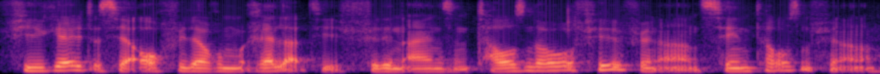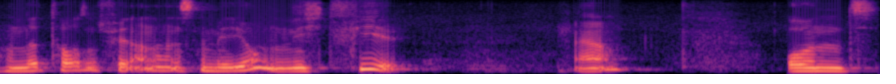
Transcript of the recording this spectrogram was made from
Viel Geld ist ja auch wiederum relativ. Für den einen sind 1000 Euro viel, für den anderen 10.000, für den anderen 100.000, für den anderen ist eine Million nicht viel. Ja? Und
